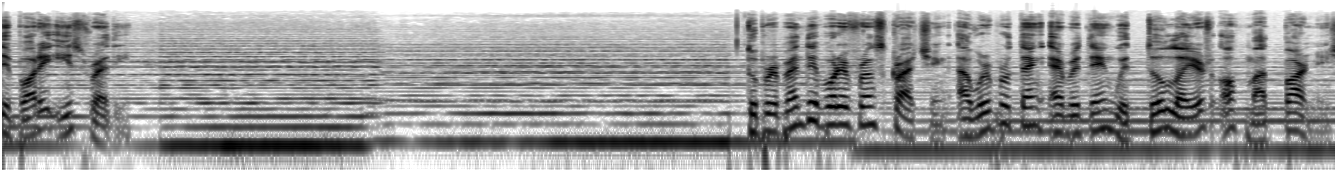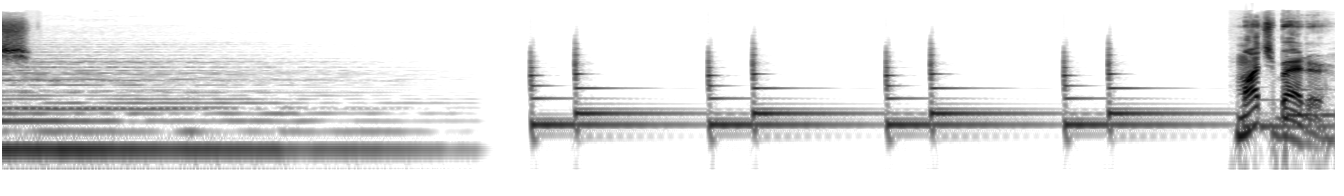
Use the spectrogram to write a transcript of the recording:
The body is ready. To prevent the body from scratching, I will protect everything with two layers of matte varnish. Much better.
